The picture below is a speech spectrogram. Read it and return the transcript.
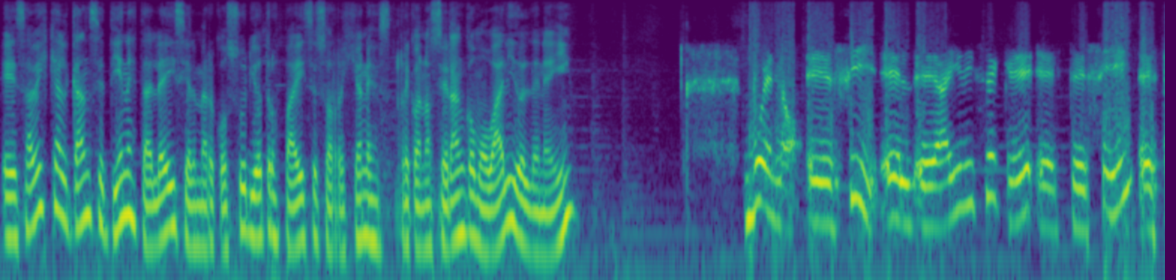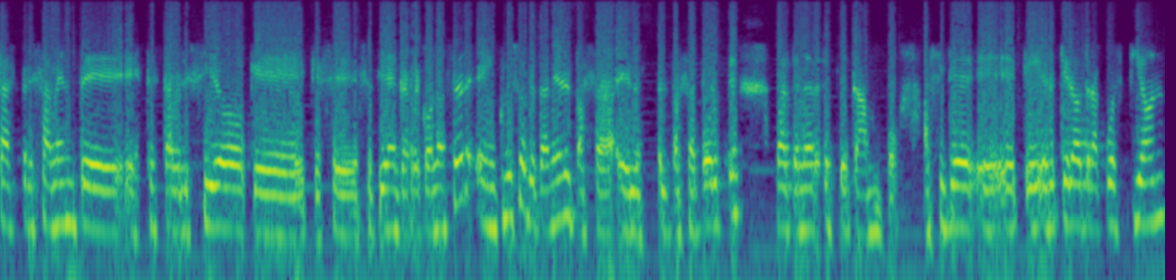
eh, ¿sabés qué alcance tiene esta ley si el Mercosur y otros países o regiones reconocerán como válido el DNI? Bueno, eh, sí, él, eh, ahí dice que este, sí, está expresamente este, establecido que, se, tienen que reconocer e incluso que también el, pasa, el, pasaporte va a tener este campo. Así que, eh, que, era otra cuestión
